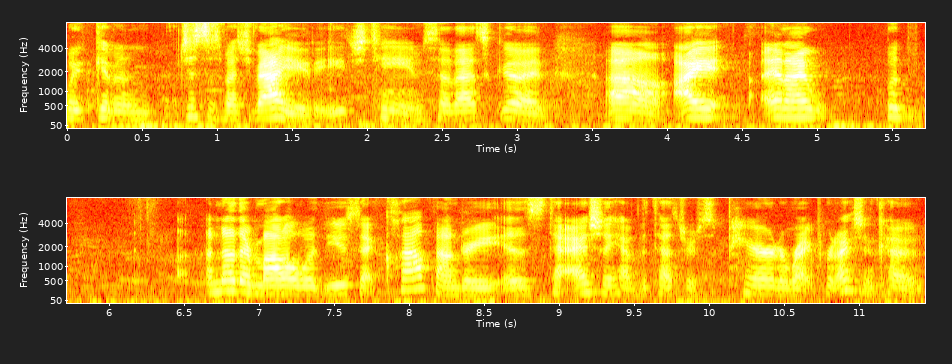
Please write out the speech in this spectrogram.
we've given just as much value to each team, so that's good. Uh, I and I would another model would use at Cloud Foundry is to actually have the testers pair to write production code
